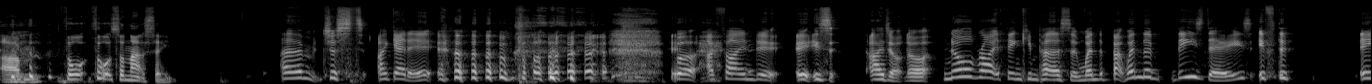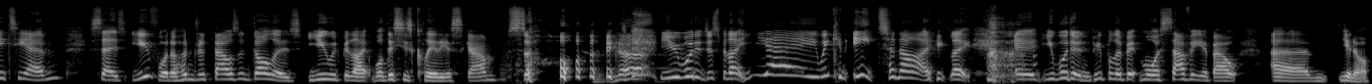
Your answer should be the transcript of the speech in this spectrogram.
Um, thought, thoughts on that scene? Um, just I get it, but, but I find it it is I don't know no right thinking person when the but when the these days if the ATM says you've won a hundred thousand dollars, you would be like, well, this is clearly a scam. So you wouldn't just be like, yay, we can eat tonight. Like uh, you wouldn't. People are a bit more savvy about, um, you know,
